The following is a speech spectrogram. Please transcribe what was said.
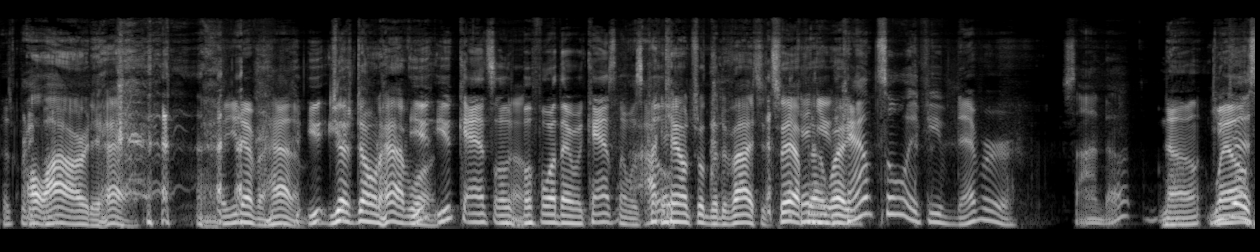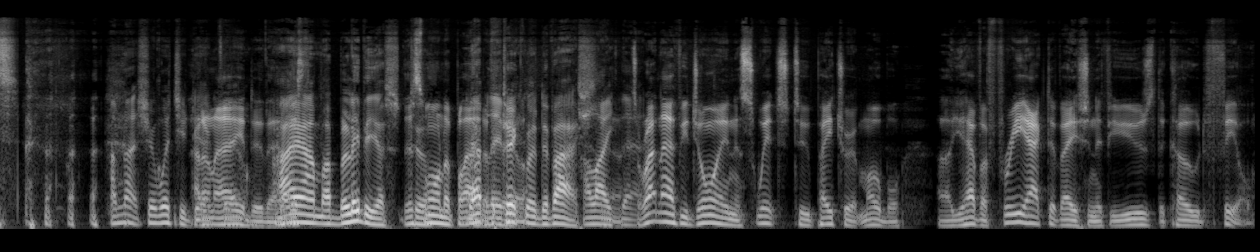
that's pretty Oh, fun. I already have. You never had them. You, you, Just don't have one. you canceled oh. before they were canceling was I cool. canceled the device itself Can that you way. cancel if you've never signed up? no, You well, just, I'm not sure what you did. I don't know how you do that. I am oblivious this to won't apply that to particular device. I like that. So right now, if you join and switch to Patriot Mobile, uh, you have a free activation if you use the code PHIL.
